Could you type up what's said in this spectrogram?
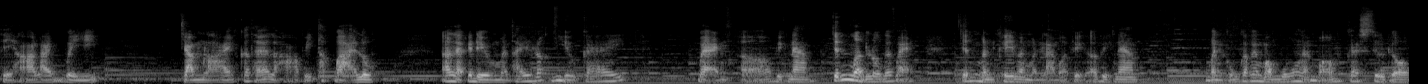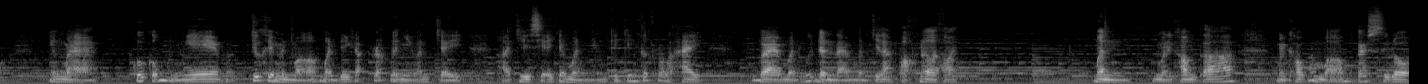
thì họ lại bị chậm lại, có thể là họ bị thất bại luôn. Đó là cái điều mình thấy rất nhiều cái bạn ở Việt Nam. Chính mình luôn các bạn. Chính mình khi mà mình làm ở việc ở Việt Nam mình cũng có cái mong muốn là mở một cái studio. Nhưng mà cuối cùng mình nghe, trước khi mình mở, mình đi gặp rất là nhiều anh chị. Họ chia sẻ cho mình những cái kiến thức rất là hay. Và mình quyết định là mình chỉ làm partner thôi. Mình mình không có, mình không có mở một cái studio.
